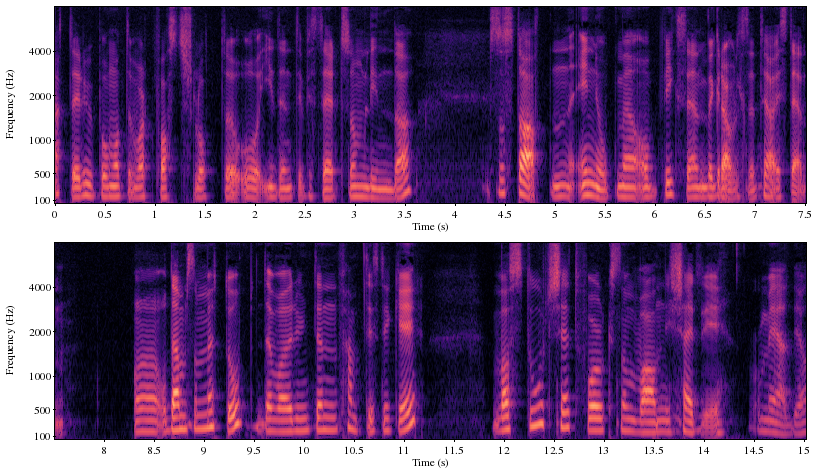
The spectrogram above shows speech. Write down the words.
etter hun på en måte ble fastslått og identifisert som Linda. Så staten ender opp med å fikse en begravelse til henne isteden. Og, og dem som møtte opp, det var rundt en 50 stykker, var stort sett folk som var nysgjerrig, Og media,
